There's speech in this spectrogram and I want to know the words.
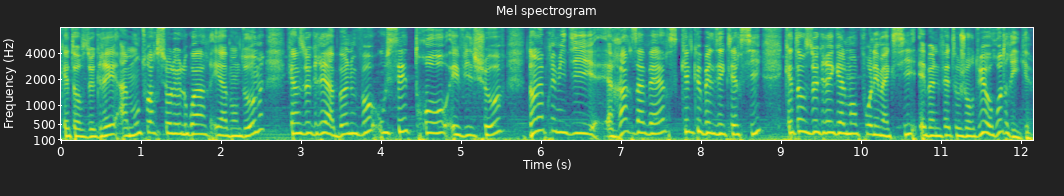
14 degrés à Montoire-sur-le-Loir et à Vendôme. 15 degrés à Bonnevaux où c'est trop haut et Villechauve. Dans l'après-midi, rares averses, quelques belles éclaircies. 14 degrés également pour les maxis et bonne fête aujourd'hui au Rodrigue.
